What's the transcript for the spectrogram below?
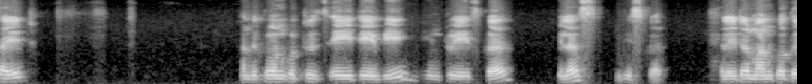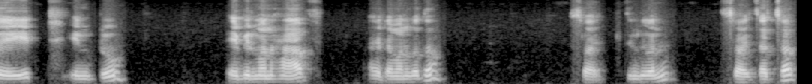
সাইড আমাদের প্রমাণ করতে হচ্ছে eight A B into A square plus B square. তাহলে এটার মান কত? এইট ইন্টু এ বির মান হাফ আর এটার মান কত? ছয়। তিন দোকানে ছয়, চার ছক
